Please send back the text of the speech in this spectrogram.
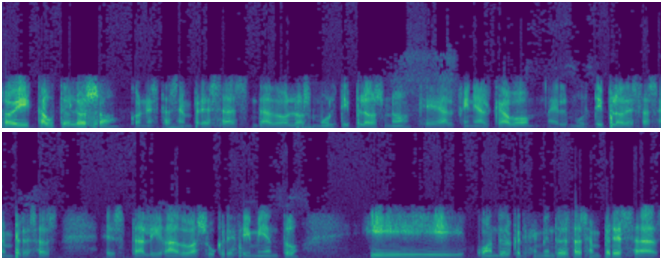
soy cauteloso con estas empresas, dado los múltiplos, ¿no? Que al fin y al cabo el múltiplo de estas empresas está ligado a su crecimiento y cuando el crecimiento de estas empresas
